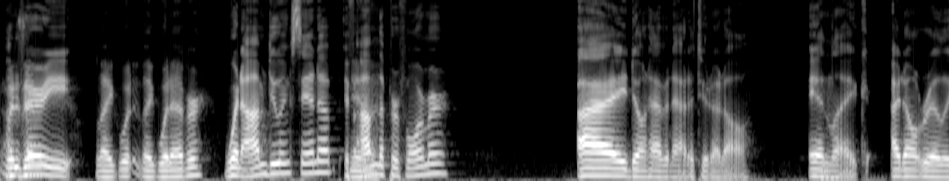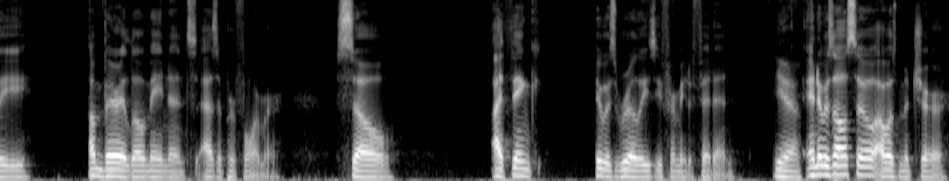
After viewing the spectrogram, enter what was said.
What I'm is that? Like what? Like whatever. when I'm doing stand up, if Yeah. I'm the performer, I don't have an attitude at all. And Mm. like I don't really I'm very low maintenance as a performer. So I think it was real easy for me to fit in. Yeah. And it was also I was mature.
